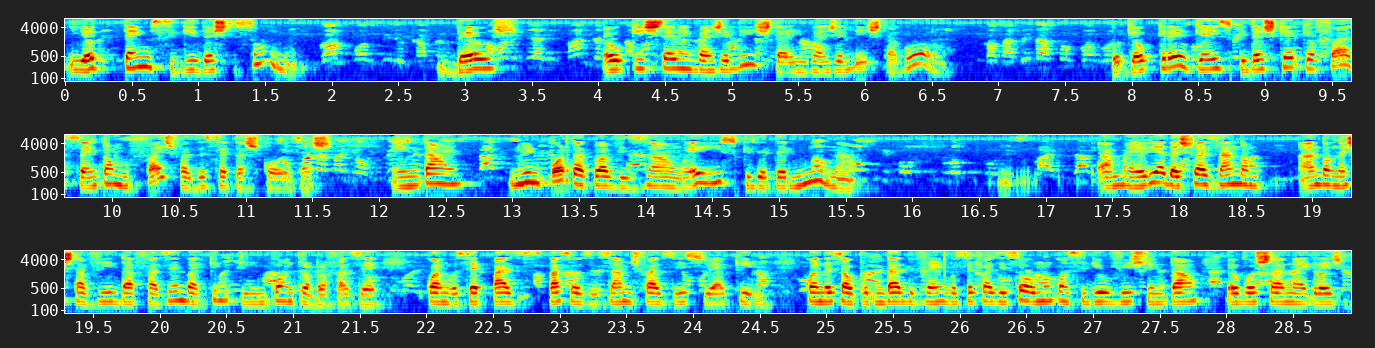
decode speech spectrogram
E eu tenho seguido este sonho. Deus, eu quis ser um evangelista, evangelista agora. Porque eu creio que é isso que Deus quer que eu faça, então me faz fazer certas coisas. Então, não importa a tua visão, é isso que determina. A maioria das pessoas andam, andam nesta vida fazendo aquilo que encontram para fazer. Quando você passa, passa os exames, faz isso e aquilo. Quando essa oportunidade vem, você faz isso. Ou não conseguiu visto, então eu vou estar na igreja.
